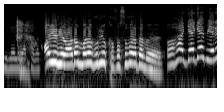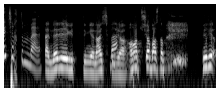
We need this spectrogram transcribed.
hileyle yapalım. Hayır ya adam bana vuruyor. Kafası var adamın. Oha gel gel bir yere çıktım ben. Sen nereye gittin gene aşkım Bak. ya? Aha tuşa bastım. Nereye?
